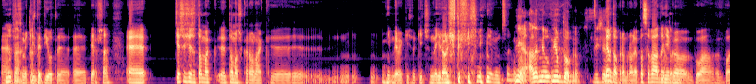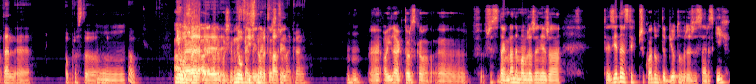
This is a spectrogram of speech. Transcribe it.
e, No tak, są jakieś tak. debiuty e, pierwsze. E, cieszę się, że Tomak, Tomasz Karolak nie miał jakiejś takiej czynnej roli w tym filmie, nie wiem czemu. Nie, ale miał, miał dobrą. Miał dobrą rolę, pasowała do Miał niego, była, była ten po prostu... Mm, No, Miło, ale- że ale- ale miło widzieć nowe twarze na ekranie. Mhm. O ile aktorsko wszyscy dają radę, mam wrażenie, że to jest jeden z tych przykładów debiutów reżyserskich,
